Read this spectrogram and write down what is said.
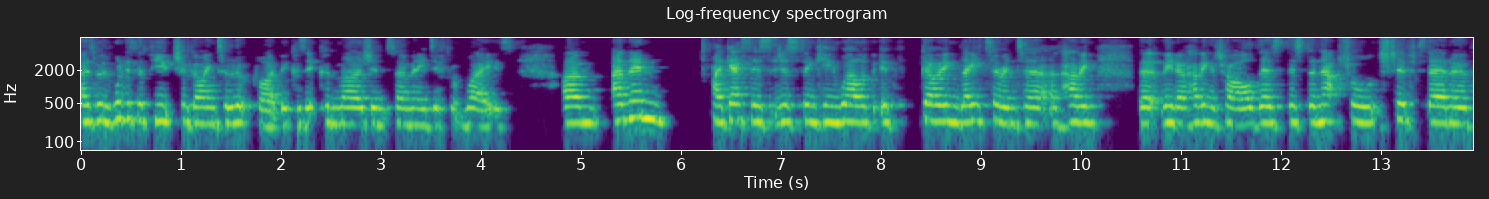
I suppose, what is the future going to look like? Because it could merge in so many different ways. Um, and then I guess is just thinking, well, if, if going later into of having the, you know, having a child, there's this the natural shifts then of,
